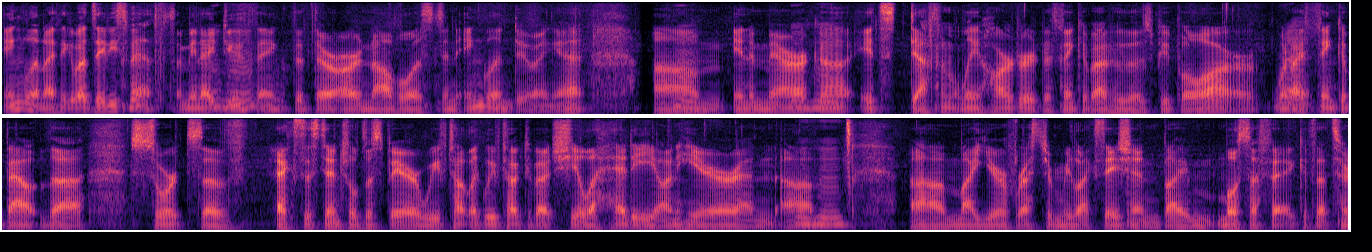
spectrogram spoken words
England, I think about Zadie Smith. I mean, I do think that there are novelists in England doing it. Um, In America, it's definitely harder to think about who those people are. When I think about the sorts of existential despair we've talked, like we've talked about Sheila Heti on here, and um, um, My Year of Rest and Relaxation by Moshfegh, if that's her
